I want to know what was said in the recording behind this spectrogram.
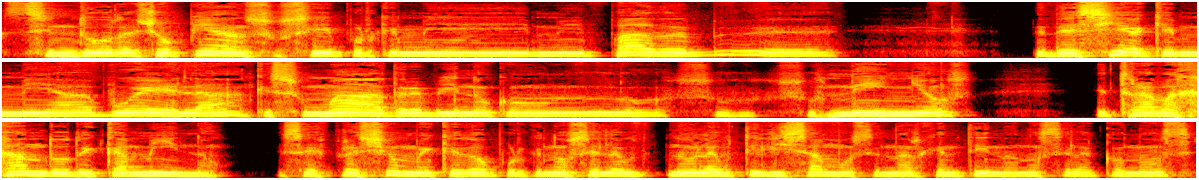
Sin duda, yo pienso, sí, porque mi, mi padre eh, decía que mi abuela, que su madre vino con sus niños eh, trabajando de camino. Esa expresión me quedó porque no, se la, no la utilizamos en Argentina, no se la conoce.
